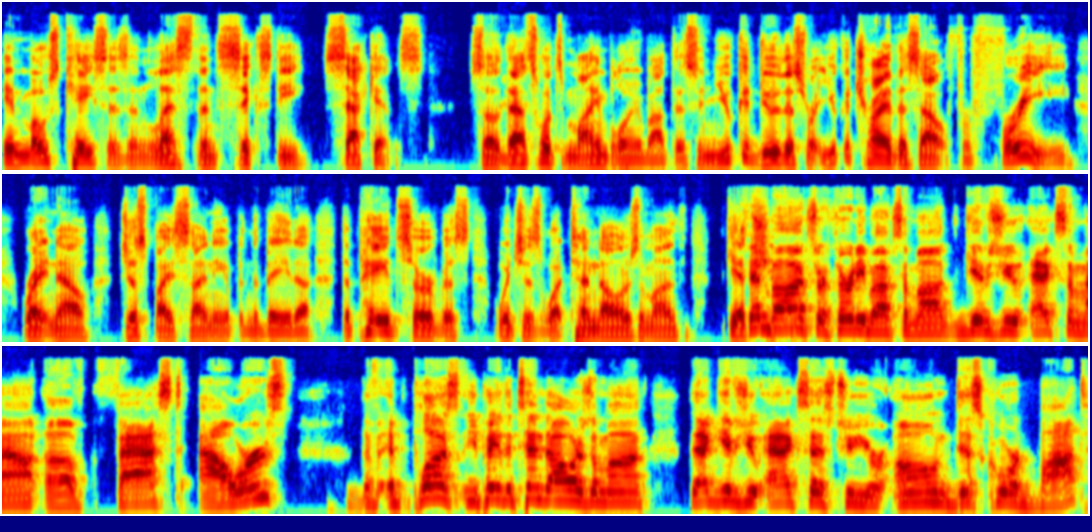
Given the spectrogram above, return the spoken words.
in most cases in less than 60 seconds. So that's what's mind blowing about this. And you could do this right. You could try this out for free right now just by signing up in the beta. The paid service, which is what, $10 a month, gets 10 you- bucks or 30 bucks a month gives you X amount of fast hours. The, plus, you pay the $10 a month. That gives you access to your own Discord bot.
